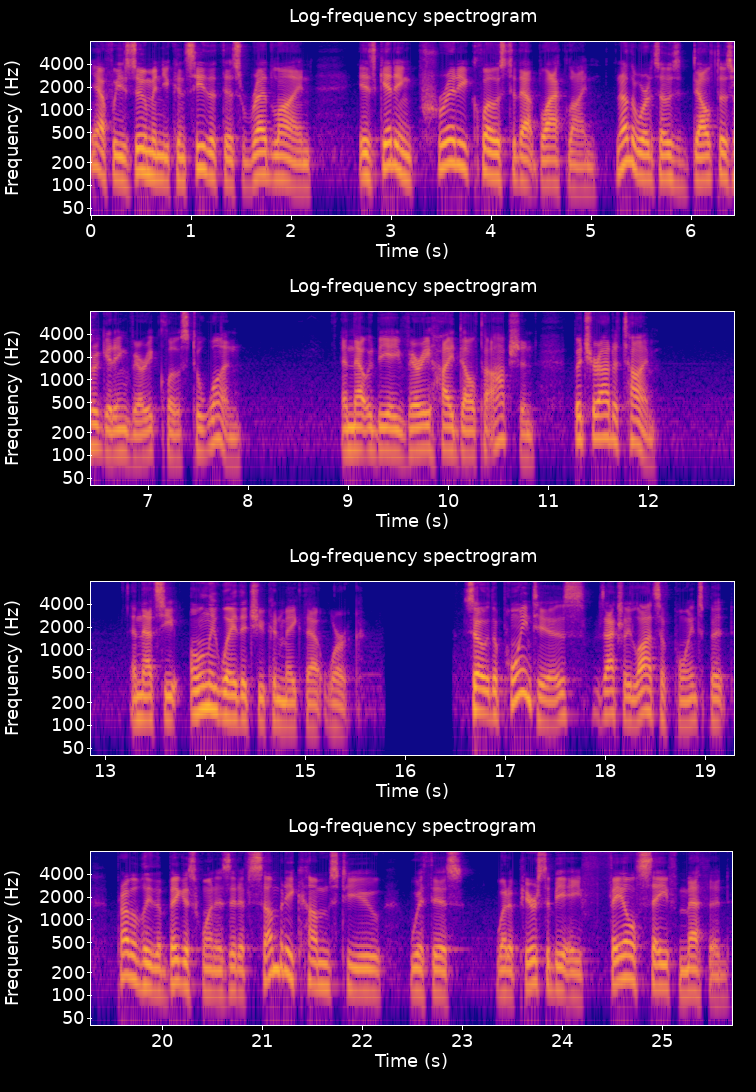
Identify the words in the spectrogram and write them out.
Yeah, if we zoom in, you can see that this red line is getting pretty close to that black line. In other words, those deltas are getting very close to 1. And that would be a very high delta option, but you're out of time. And that's the only way that you can make that work. So the point is, there's actually lots of points, but probably the biggest one is that if somebody comes to you with this, what appears to be a fail safe method,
